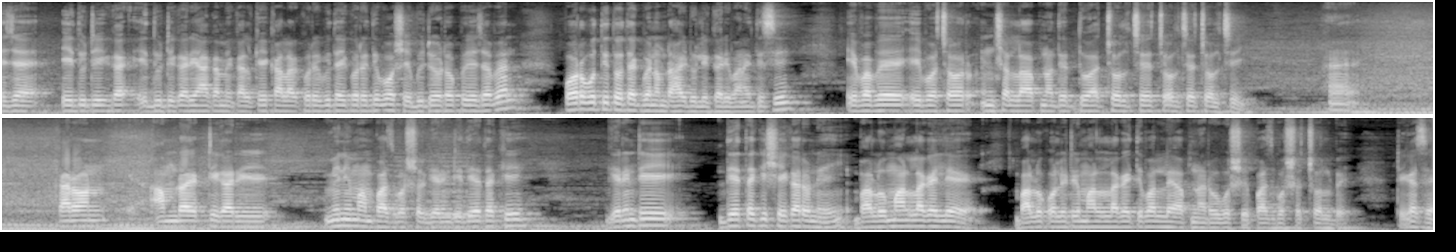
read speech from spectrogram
এই যে এই দুটি এই দুটি গাড়ি আগামীকালকে কালার করে বিদায় করে দিব, সেই ভিডিওটা পেয়ে যাবেন। পরবর্তীতেও দেখবেন আমরা হাইড্রোলিক গাড়ি বানাইতেছি। এভাবে এই বছর ইনশাল্লাহ আপনাদের দোয়া চলছে চলছে, চলছেই। হ্যাঁ কারণ আমরা একটি গাড়ি মিনিমাম পাঁচ বছর গ্যারেন্টি দিয়ে থাকি। গ্যারেন্টি দিয়ে থাকি সে কারণেই ভালো মাল লাগাইলে, ভালো কোয়ালিটির মাল লাগাইতে পারলে আপনার অবশ্যই পাঁচ বছর চলবে। ঠিক আছে?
